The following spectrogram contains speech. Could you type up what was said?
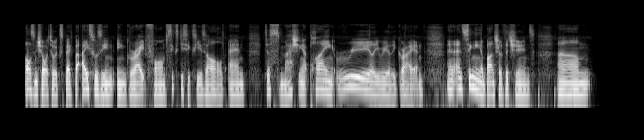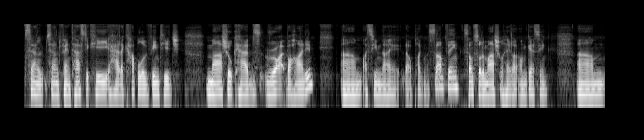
I wasn't sure what to expect. But Ace was in in great form, 66 years old, and just smashing it, playing really really great, and and, and singing a bunch of the tunes. Um, sounded sounded fantastic. He had a couple of vintage Marshall cabs right behind him. Um, I assume they they were plugged into something, some sort of Marshall head. I'm guessing. Um,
